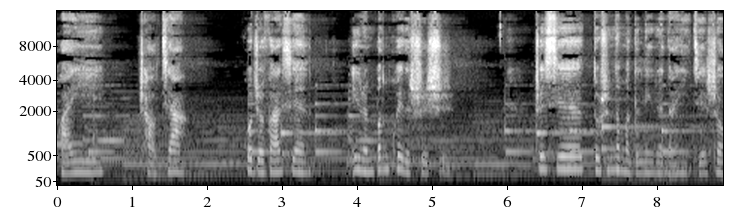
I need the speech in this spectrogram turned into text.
怀疑、吵架，或者发现令人崩溃的事实，这些都是那么的令人难以接受，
